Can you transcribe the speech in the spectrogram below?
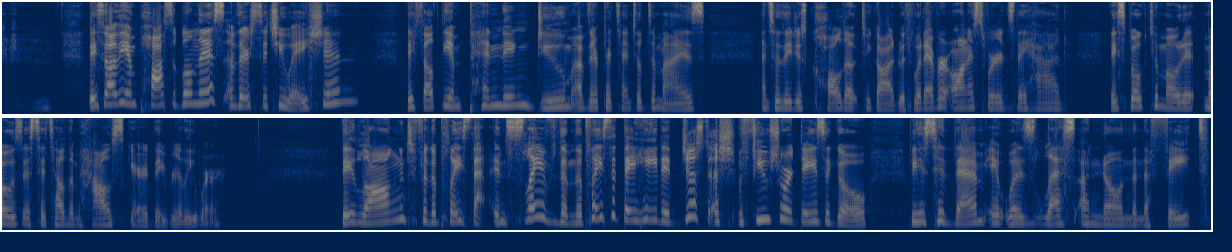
they saw the impossibleness of their situation, they felt the impending doom of their potential demise, and so they just called out to God with whatever honest words they had. They spoke to Mo- Moses to tell them how scared they really were. They longed for the place that enslaved them, the place that they hated just a, sh- a few short days ago, because to them it was less unknown than the fate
